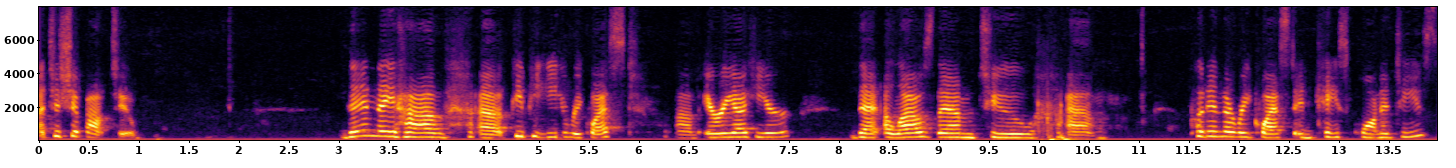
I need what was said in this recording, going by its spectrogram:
uh, to ship out to. Then they have a PPE request um, area here that allows them to um, put in their request in case quantities.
